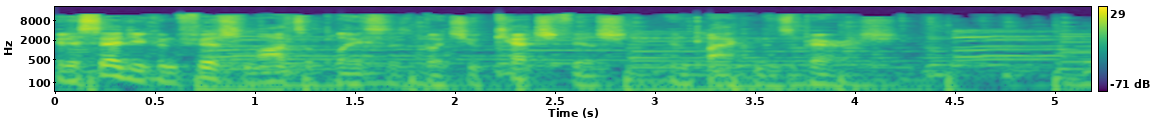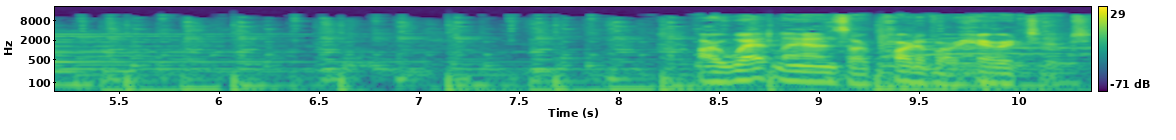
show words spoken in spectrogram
It is said you can fish lots of places, but you catch fish in Plaquemines Parish. Our wetlands are part of our heritage,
